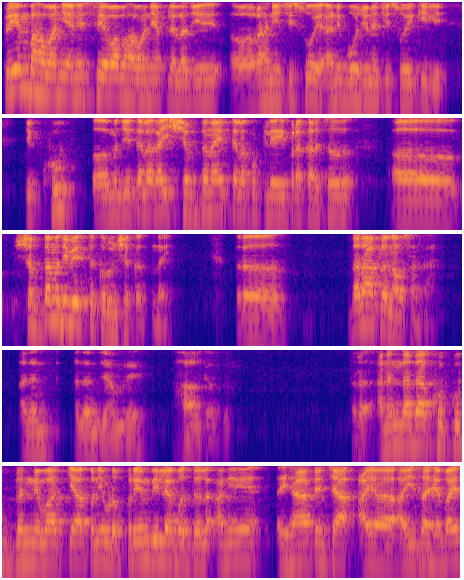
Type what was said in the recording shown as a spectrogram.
प्रेमभावाने आणि सेवाभावाने आपल्याला जी राहण्याची सोय आणि भोजनाची सोय केली. ती खूप म्हणजे त्याला काही शब्द नाहीत त्याला कुठल्याही प्रकारचं शब्दामध्ये व्यक्त करू शकत नाही. तर दादा आपलं नाव सांगा. अनंत अनंत झांबरे हा. मलकापूर. तर आनंददादा खूप खूप धन्यवाद की आपण एवढं प्रेम दिल्याबद्दल आणि ह्या त्यांच्या आई आईसाहेब आहेत.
